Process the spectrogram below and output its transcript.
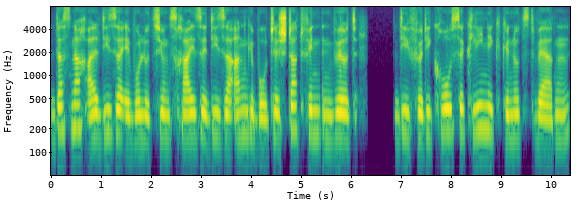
dass nach all dieser Evolutionsreise diese Angebote stattfinden wird, die für die große Klinik genutzt werden,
